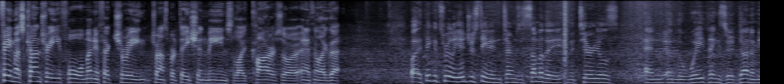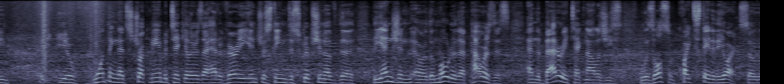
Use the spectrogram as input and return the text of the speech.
famous country for manufacturing transportation means like cars or anything like that? Well, I think it's really interesting in terms of some of the materials and, and the way things are done. I mean, you know, one thing that struck me in particular is I had a very interesting description of the, the engine or the motor that powers this, and the battery technologies was also quite state of the art. So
